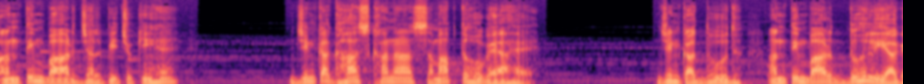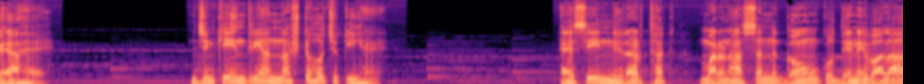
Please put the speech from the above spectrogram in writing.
अंतिम बार जल पी चुकी हैं, जिनका घास खाना समाप्त हो गया है, जिनका दूध अंतिम बार दुह लिया गया है, जिनकी इंद्रियाँ नष्ट हो चुकी हैं, ऐसी निरर्थक मरणासन गौं को देने वाला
